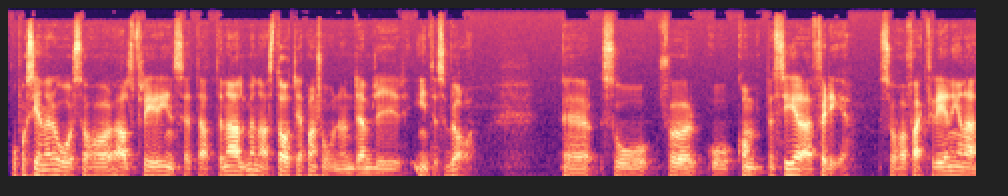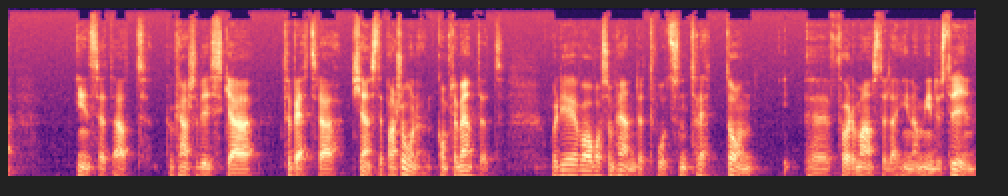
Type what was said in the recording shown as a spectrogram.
Och på senare år så har allt fler insett att den allmänna statliga pensionen den blir inte så bra. Eh, så för att kompensera för det så har fackföreningarna insett att då kanske vi ska förbättra tjänstepensionen, komplementet. Och det var vad som hände 2013 eh, för de anställda inom industrin.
